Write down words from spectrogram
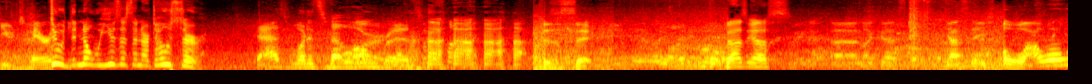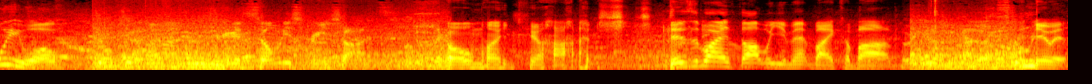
you tear it. Dude, no, we use this in our toaster. That's what it's that long bread. This is sick. Gracias. Uh, like a gas station. Oh, wow, wow, wee, wow. You're gonna get so many screenshots. Oh my gosh. This is what I thought what you meant by kebab. Knew it.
